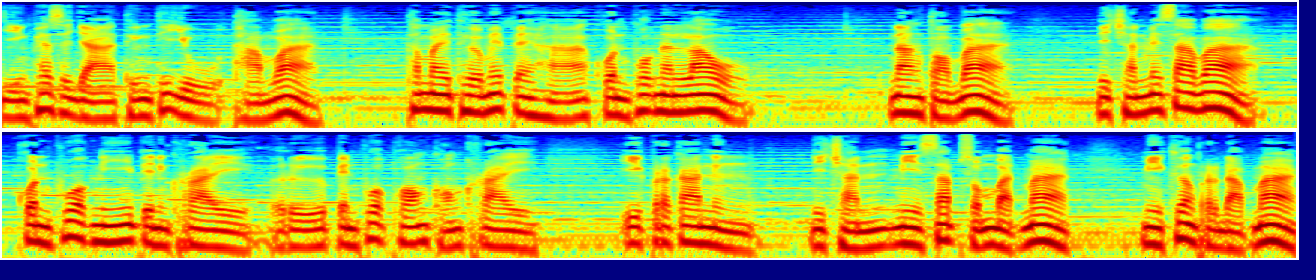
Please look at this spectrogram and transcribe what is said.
หญิงแพทย์สยาถึงที่อยู่ถามว่าทำไมเธอไม่ไปหาคนพวกนั้นเล่า นางตอบว่า ดิฉันไม่ทราบว่า คนพวกนี้เป็นใคร หรือเป็นพวกพ้องของใคร อีกประการหนึ่ง ดิฉันมีทรัพย์สมบัติมาก มีเครื่องประดับมาก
